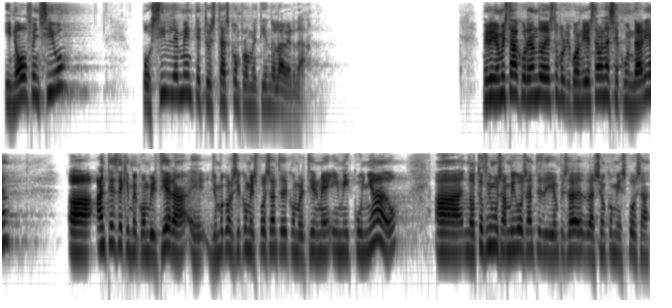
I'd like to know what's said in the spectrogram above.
y no ofensivo, posiblemente tú estás comprometiendo la verdad. Mire, yo me estaba acordando de esto porque cuando yo estaba en la secundaria, ah, antes de que me convirtiera, eh, yo me conocí con mi esposa antes de convertirme y mi cuñado, ah, nosotros fuimos amigos antes de yo empezar la relación con mi esposa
